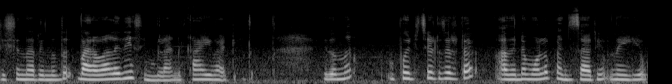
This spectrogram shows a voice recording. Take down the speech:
ഡിഷ് എന്ന് പറയുന്നത് വളരെ സിമ്പിളാണ് കായ് വാട്ടിയത്. ഇതൊന്ന് പൊരിച്ചെടുത്തിട്ട് അതിന്റെ മുകളിൽ പഞ്ചസാരയും നെയ്യും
